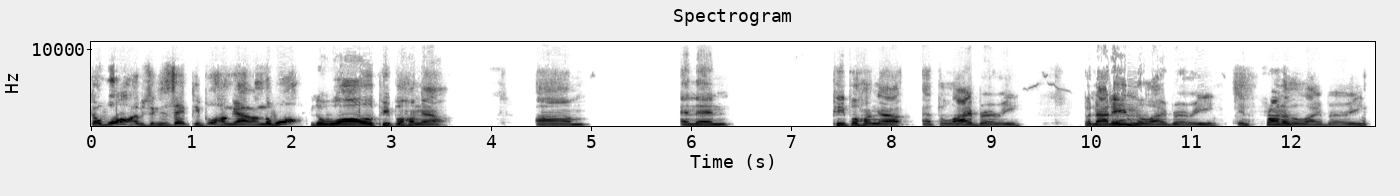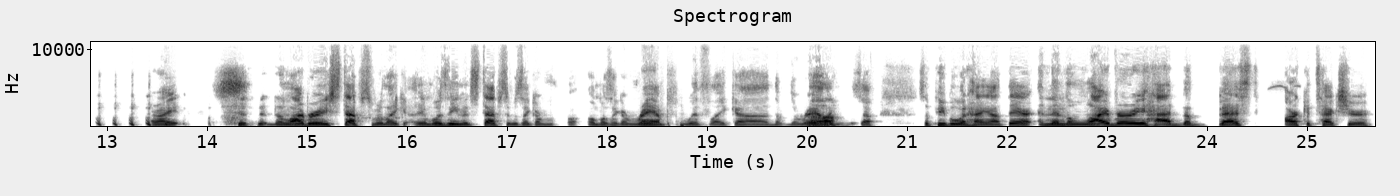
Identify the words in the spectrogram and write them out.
The wall I was going to say people hung out on the wall. The wall people hung out. Um and then people hung out at the library but not in the library in front of the library right the, the library steps were like it wasn't even steps it was like a almost like a ramp with like uh the, the railing and stuff. So people would hang out there and then the library had the best architecture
